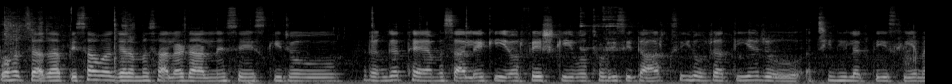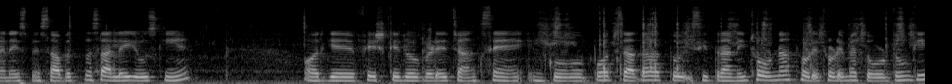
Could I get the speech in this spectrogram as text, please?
बहुत ज़्यादा पिसा हुआ गरम मसाला डालने से इसकी जो रंगत है मसाले की और फ़िश की, वो थोड़ी सी डार्क सी हो जाती है, जो अच्छी नहीं लगती, इसलिए मैंने इसमें साबित मसाले यूज़ किए हैं। और ये फ़िश के जो बड़े चंक्स हैं इनको बहुत ज़्यादा तो इसी तरह नहीं छोड़ना थोड़े थोड़े मैं तोड़ दूँगी।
